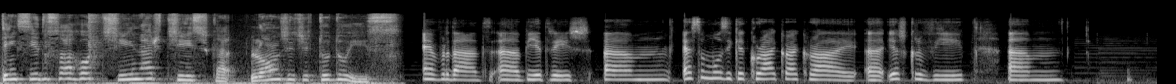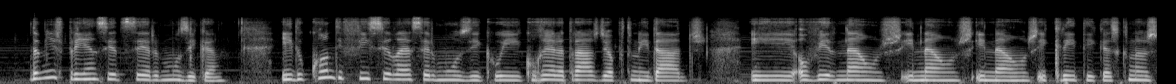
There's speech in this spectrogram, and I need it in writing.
tem sido sua rotina artística, longe de tudo isso. É verdade, uh, Beatriz. Um, essa música Cry, Cry, Cry, uh, eu escrevi um, da minha experiência de ser música e do quão difícil é ser músico e correr atrás de oportunidades e ouvir nãos e nãos e nãos e críticas que nos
